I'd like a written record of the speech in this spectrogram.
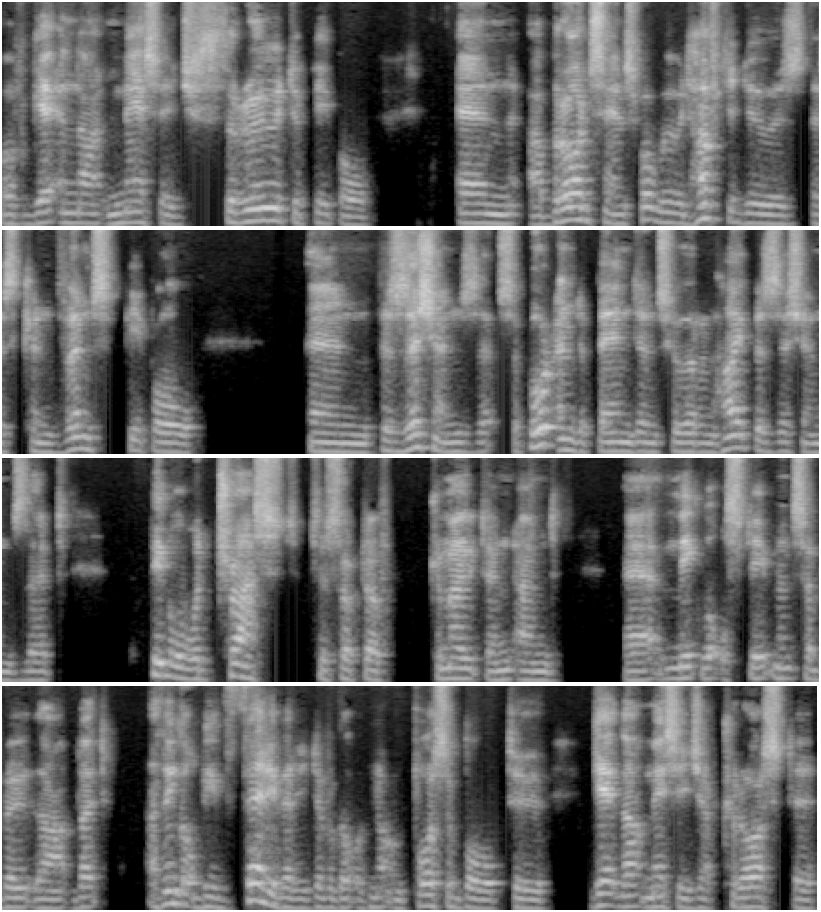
of getting that message through to people in a broad sense. What we would have to do is, is convince people in positions that support independence who are in high positions that people would trust to sort of come out and, and uh, make little statements about that. But I think it'll be very, very difficult, if not impossible, to get that message across to,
